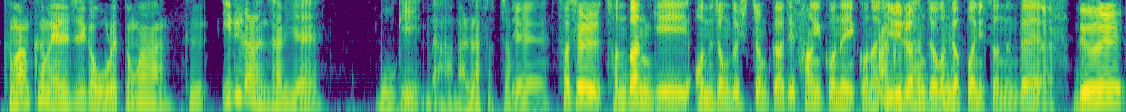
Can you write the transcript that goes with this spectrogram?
그만큼 LG가 오랫동안 그 1위라는 자리에 목이 아, 말랐었죠. 예. 사실 전반기 어느 정도 시점까지 상위권에 있거나 아, 1위를 그렇죠. 한 적은 네. 몇번 있었는데 네. 늘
